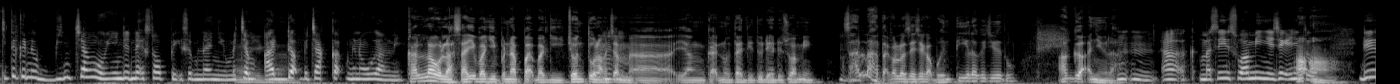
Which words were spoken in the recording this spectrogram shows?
Kita kena bincang oh, In the next topic sebenarnya. Macam Oh, adab bercakap dengan orang ni. Kalau lah saya bagi pendapat bagi Contohlah macam uh, Yang Kak Nur tadi tu Dia ada suami. Salah tak kalau saya cakap Berhentilah kerja tu. Agaknya lah. Mm-mm. Uh, maksudnya suaminya cakapnya tu. Ah, ah. Dia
